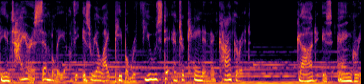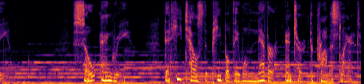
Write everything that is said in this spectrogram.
The entire assembly of the Israelite people refused to enter Canaan and conquer it. God is angry, so angry that he tells the people they will never enter the promised land.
